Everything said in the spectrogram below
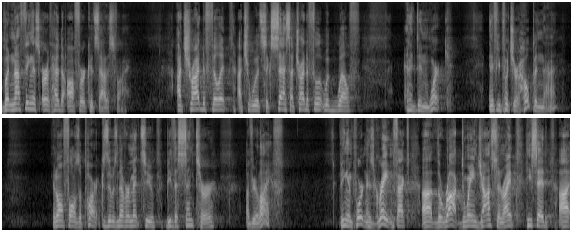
but nothing this earth had to offer could satisfy. I tried to fill it I tried with success, I tried to fill it with wealth, and it didn't work. And if you put your hope in that, it all falls apart because it was never meant to be the center of your life. Being important is great. In fact, uh, The Rock, Dwayne Johnson, right? He said, uh,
